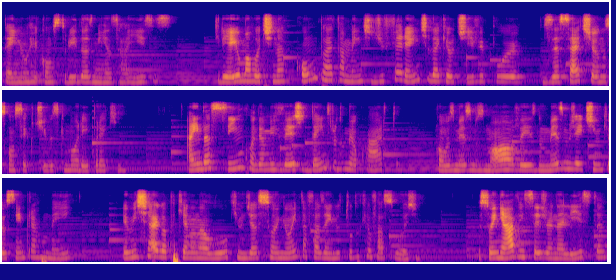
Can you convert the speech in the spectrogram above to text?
tenho reconstruído as minhas raízes, criei uma rotina completamente diferente da que eu tive por 17 anos consecutivos que morei por aqui. Ainda assim, quando eu me vejo dentro do meu quarto, com os mesmos móveis, do mesmo jeitinho que eu sempre arrumei, eu enxergo a pequena Ana Lu que um dia sonhou em estar tá fazendo tudo o que eu faço hoje. Eu sonhava em ser jornalista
